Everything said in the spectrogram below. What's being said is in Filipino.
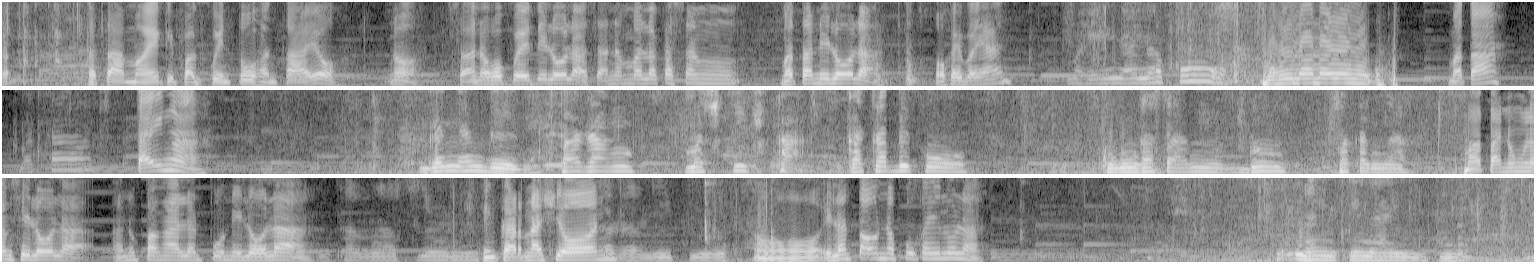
at uh, makikipagkwentuhan tayo. No? Sana ko pwede Lola, sana malakas ang mata ni Lola. Okay ba 'yan? Mahina na po. Mahina na yung mata? Mata. Tainga. Ganyan din. Parang maski ka, katabi ko kung nasaan doon sa kanya. Matanong lang si Lola, anong pangalan po ni Lola? Encarnacion Encarnacion. Paralipio. Oh, ilang taon na po kayo Lola? 99 po.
